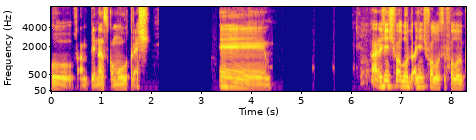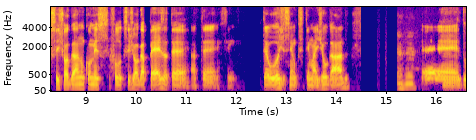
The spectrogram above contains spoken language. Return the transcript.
o, apenas como o Trash. É... Cara, a gente falou, a gente falou, você falou que você joga no começo, você falou que você joga PES até, até assim, até hoje, assim, é o que você tem mais jogado. Uhum. É, do,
